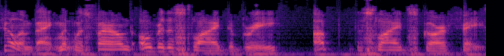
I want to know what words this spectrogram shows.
fill embankment was found over the slide debris up the slide scar face.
